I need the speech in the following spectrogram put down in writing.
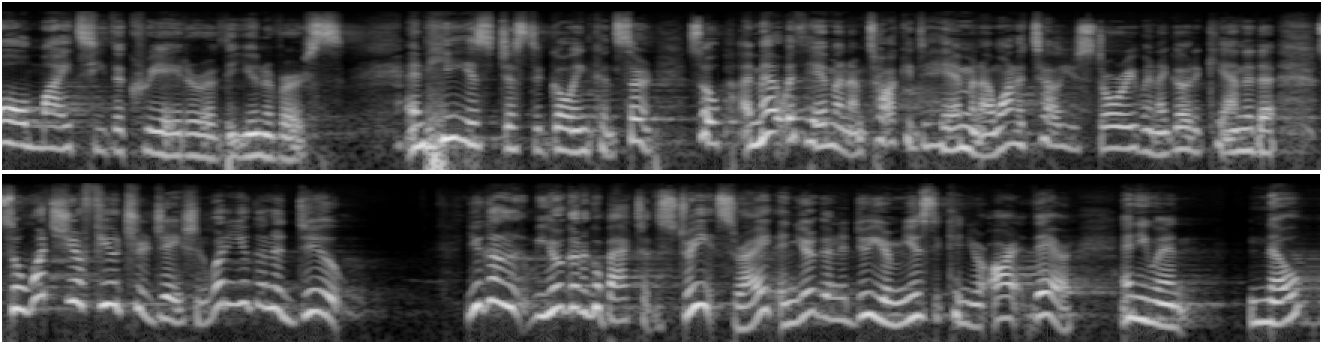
Almighty, the creator of the universe. And he is just a going concern. So I met with him and I'm talking to him and I want to tell you a story when I go to Canada. So, what's your future, Jason? What are you going to do? You're going to, you're going to go back to the streets, right? And you're going to do your music and your art there. And he went, No,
